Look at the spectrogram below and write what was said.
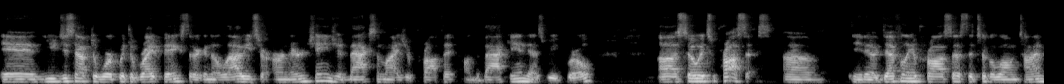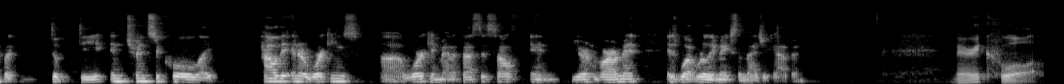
and you just have to work with the right banks that are going to allow you to earn interchange and maximize your profit on the back end as we grow. Uh, so it's a process. Um, you know, definitely a process that took a long time, but the, the intrinsical, like how the inner workings uh, work and manifest itself in your environment is what really makes the magic happen. Very cool.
